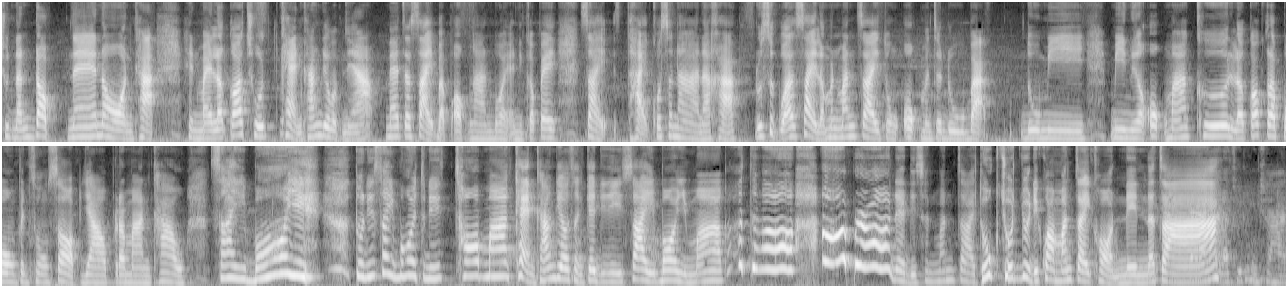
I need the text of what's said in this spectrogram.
ชุดนั้นดรอปแน่นอนค่ะ เห็นไหมแล้วก็ชุดแขนข้างเดียวแบบนี้แม่จะใส่แบบออกงานบ่อย อันนี้ก็ไปใส่ถ่ายโฆษณานะคะ รู้สึกว่าใส่แล้วมันมั่นใจตรงอกมันจะดูแบบ ดูมีมีเนื้ออกมากขึ้น แล้วก็กระโปรงเป็นทรงสอบยาวประมาณเข่าใส่บ่อย ตัวนี้ใส่บ่อยตัวนี้ชอบมากแขนข้างเดียวสังเกตดีๆใส่บ่อยมากอ้าวเธออ้าวบรเนี่ยดิฉันมั่นใจทุกชุดอยู่ที่ความมั่นใจขอเน้นนะจ๊ะแต่ละชุดของฉัน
